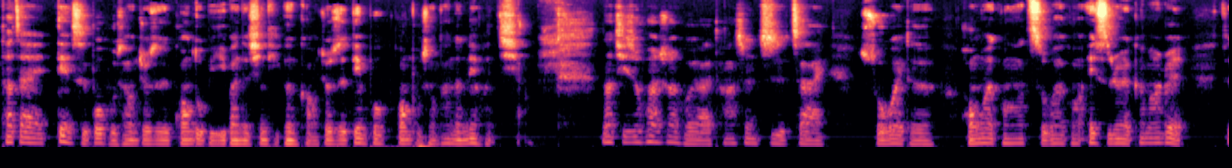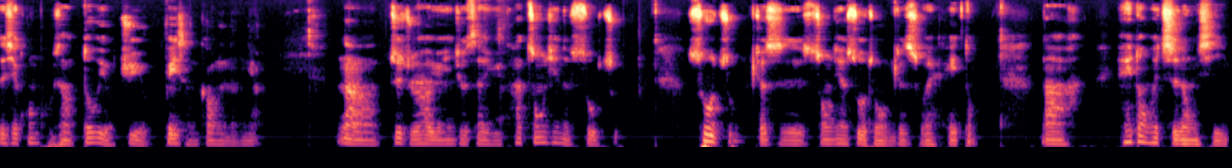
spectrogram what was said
它在电磁波谱上就是光度比一般的星体更高，就是电波光谱上它能量很强。那其实换算回来，它甚至在所谓的红外光、紫外光、X 瑞、伽马瑞这些光谱上都有具有非常高的能量。那最主要原因就在于它中间的宿主，宿主就是中间宿主，我们就是所谓黑洞。那黑洞会吃东西，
